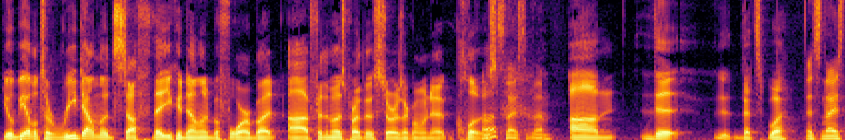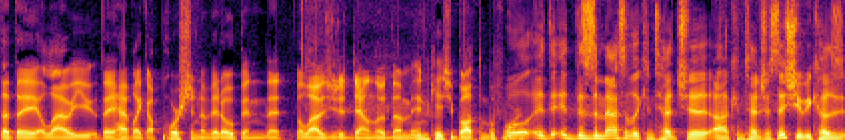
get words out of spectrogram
You'll be able to re-download stuff that you could download before, but uh, for the most part, those stores are going to close. Oh, that's nice of them. Um, the that's what It's nice that they allow you. They have like a portion of it open that allows you to download them in case you bought them before. Well, it, it, this is a massively contentious uh, contentious issue because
